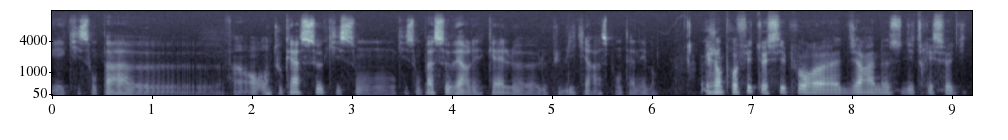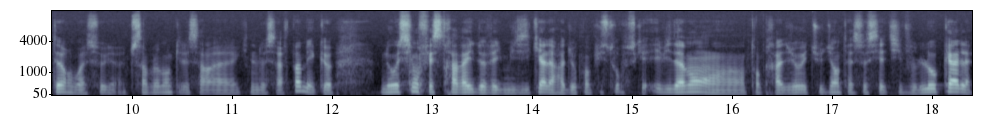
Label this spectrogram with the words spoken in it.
et qui sont pas, euh, enfin, en, en tout cas, ceux qui sont, qui sont pas ceux vers lesquels euh, le public ira spontanément. J'en profite aussi pour euh, dire à nos auditrices et auditeurs, ou à ceux tout simplement qui, le sa- qui ne le savent pas, mais que nous aussi on fait ce travail de veille musicale à Radio Campus Tour, parce qu'évidemment, en, en tant que radio étudiante associative locale,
